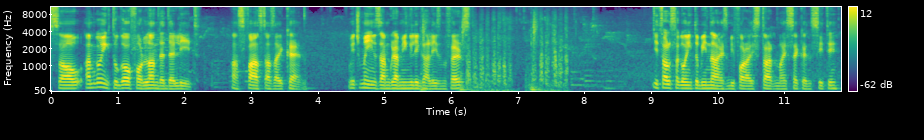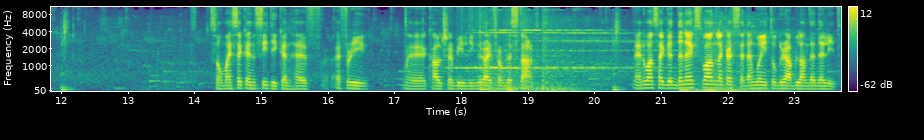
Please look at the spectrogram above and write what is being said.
So I'm going to go for landed elite as fast as I can. Which means I'm grabbing legalism first. It's also going to be nice before I start my second city. So my second city can have a free uh, culture building right from the start. And once I get the next one, like I said, I'm going to grab landed elite.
